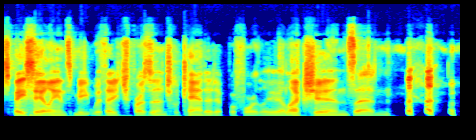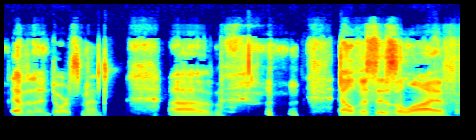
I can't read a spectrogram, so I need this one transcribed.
space aliens meet with each presidential candidate before the elections and have an endorsement. Um, Elvis is alive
